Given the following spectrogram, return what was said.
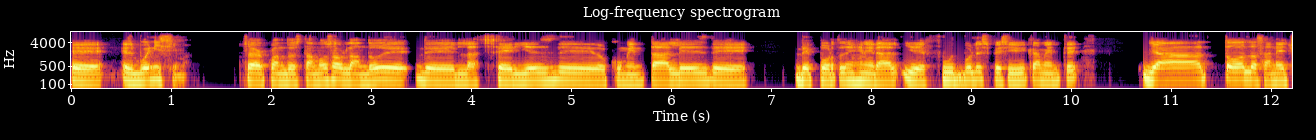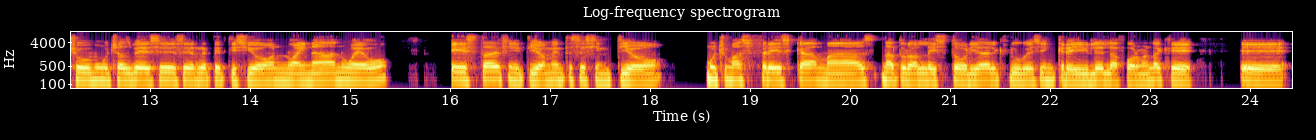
Eh, es buenísima. O sea, cuando estamos hablando de, las series de documentales, de deportes en general y de fútbol específicamente, ya todas las han hecho muchas veces, es repetición, no hay nada nuevo. Esta definitivamente se sintió mucho más fresca, más natural. La historia del club es increíble, la forma en la que eh,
